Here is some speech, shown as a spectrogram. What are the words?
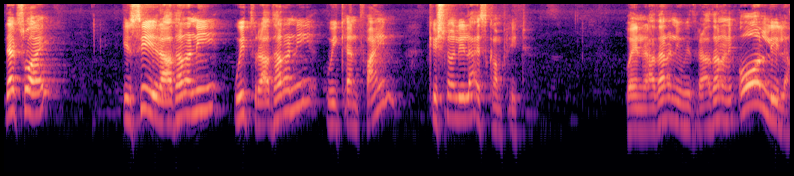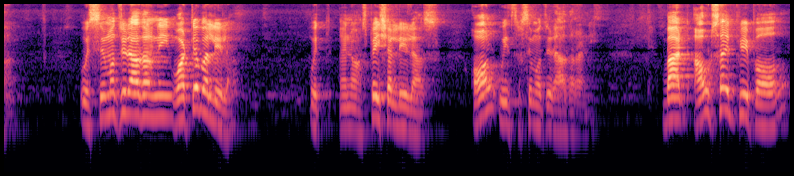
That's why, you see, Radharani with Radharani, we can find Krishna Lila is complete. When Radharani, with Radharani, all Lila, with Srimati Radharani, whatever Lila, with, you know, special Leelas, all with Srimati Radharani. But outside people,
